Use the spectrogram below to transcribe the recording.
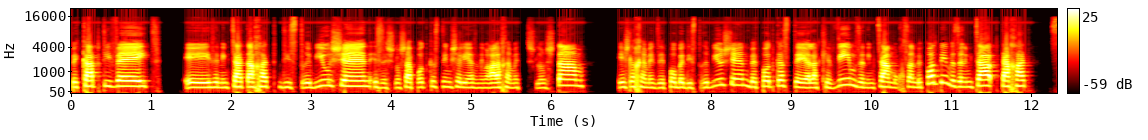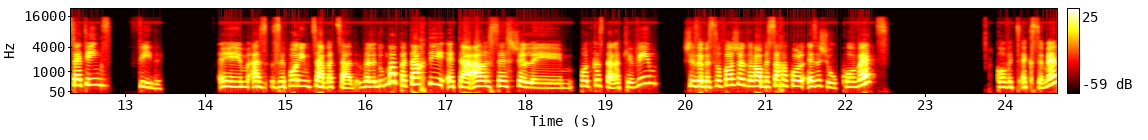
ב Captivate אה, זה נמצא תחת distribution, זה שלושה פודקאסטים שלי אז אני מראה לכם את שלושתם, יש לכם את זה פה ב distribution, בפודקאסט אה, על עקבים זה נמצא מאוחסן ב Podbean וזה נמצא תחת settings feed. אמ, אז זה פה נמצא בצד, ולדוגמה פתחתי את ה-RSS של אה, פודקאסט על עקבים, שזה בסופו של דבר בסך הכל איזשהו קובץ, קובץ XML,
